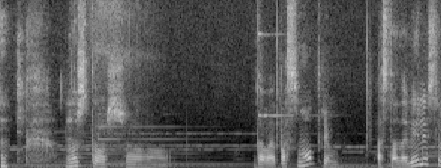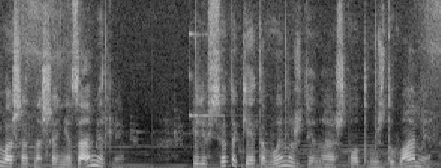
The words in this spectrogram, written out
Ну что ж, э, давай посмотрим, остановились ли ваши отношения, замерли? Или все-таки это вынужденное что-то между вами –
